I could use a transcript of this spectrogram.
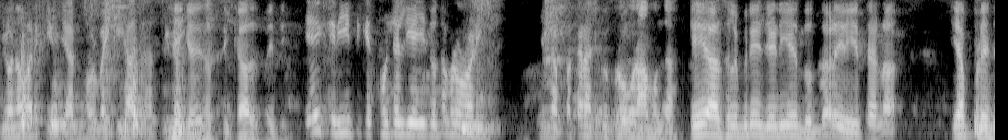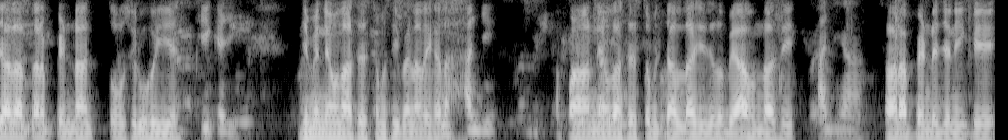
ਵੀ ਉਹਨਾਂ ਬਾਰੇ ਕੀ ਵਿਚਾਰ ਹੋਰ ਬਾਈ ਕੀ ਹਾਲ ਹੈ ਸਤਿ ਸ਼੍ਰੀ ਠੀਕ ਹੈ ਜੀ ਸਤਿ ਸ਼੍ਰੀ ਅਕਾਲ ਬਾਈ ਜੀ। ਅਕਾਲ ਇਹ ਰੀਤ ਕਿੱਥੋਂ ਚੱਲੀ ਹੈ ਜੀ ਦੁੱਧ ਫੜਾਉਣ ਵਾਲੀ? ਜਿਵੇਂ ਆਪਾਂ ਘਰਾਂ 'ਚ ਕੋਈ ਪ੍ਰੋਗਰਾਮ ਹੁੰਦਾ। ਇਹ ਅਸਲ ਵੀਰੇ ਜਿਹੜੀ ਇਹ ਦੁੱਧ ਵਾਲੀ ਰੀਤ ਹੈ ਨਾ ਇਹ ਆਪਣੇ ਜ਼ਿਆਦਾਤਰ ਪਿੰਡਾਂ ਤੋਂ ਸ਼ੁਰੂ ਹੋਈ ਹੈ। ਠੀਕ ਹੈ ਜੀ। ਜਿਵੇਂ ਨਿਉਂ ਦਾ ਸਿਸਟਮ ਸੀ ਪਹਿਲਾਂ ਦੇਖਿਆ ਨਾ। ਹਾਂਜੀ। ਆਪਾਂ ਨਿਉਂ ਦਾ ਸਿਸਟਮ ਚੱਲਦਾ ਸੀ ਜਦੋਂ ਵਿਆਹ ਹੁੰਦਾ ਸੀ ਹਾਂਜੀ ਹਾਂ। ਸਾਰਾ ਪਿੰਡ ਜਣੀ ਕਿ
